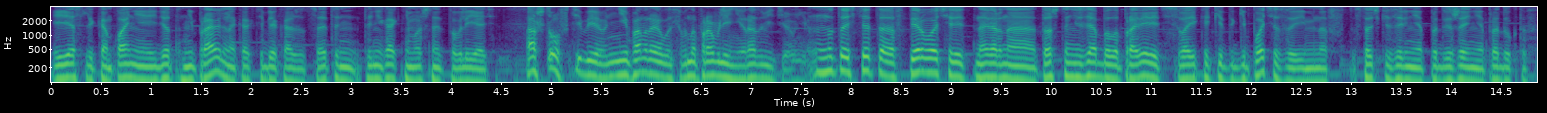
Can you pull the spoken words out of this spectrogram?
И если компания идет неправильно, как тебе кажется, это ты никак не можешь на это повлиять. А что в тебе не понравилось в направлении развития у них? Ну, то есть это в первую очередь, наверное, то, что нельзя было проверить свои какие-то гипотезы именно в- с точки зрения продвижения продуктов.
